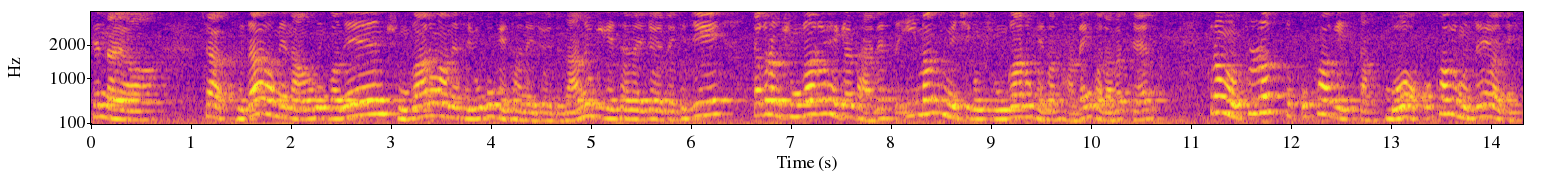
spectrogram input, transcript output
됐나요? 자, 그 다음에 나오는 거는 중괄호 안에서 요거 계산해줘야 돼. 나누기 계산해줘야 돼. 그지? 자, 그럼 중괄호 해결 다 됐어. 이만큼이 지금 중괄호 계산 다 된 거다. 맞지? 그러면 플러스 곱하기 있다. 뭐? 곱하기 먼저 해야지.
